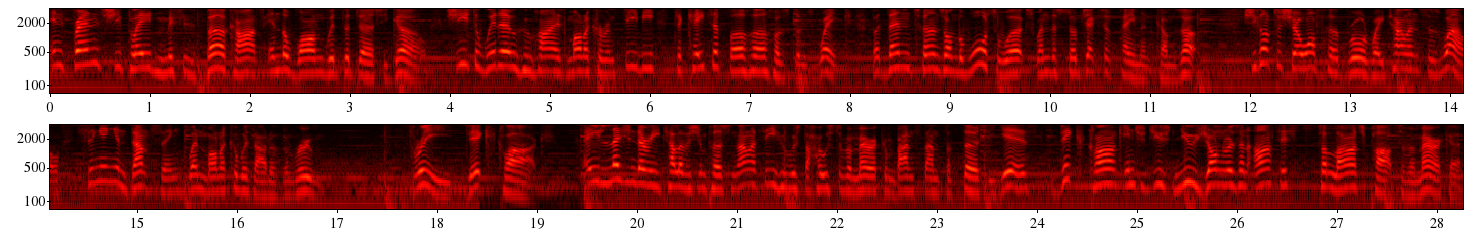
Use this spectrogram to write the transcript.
In Friends, she played Mrs. Burkhart in the one with the dirty girl. She's the widow who hires Monica and Phoebe to cater for her husband's wake, but then turns on the waterworks when the subject of payment comes up. She got to show off her Broadway talents as well, singing and dancing when Monica was out of the room. 3. Dick Clark a legendary television personality who was the host of American Bandstand for 30 years, Dick Clark introduced new genres and artists to large parts of America,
